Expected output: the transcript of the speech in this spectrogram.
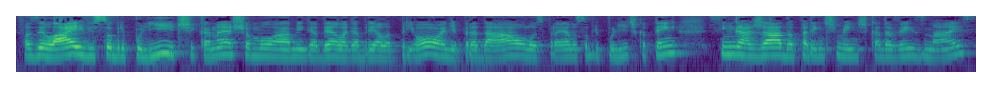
fazer lives sobre política, né? Chamou a amiga dela, Gabriela Prioli, para dar aulas para ela sobre política. Tem se engajado aparentemente cada vez mais.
